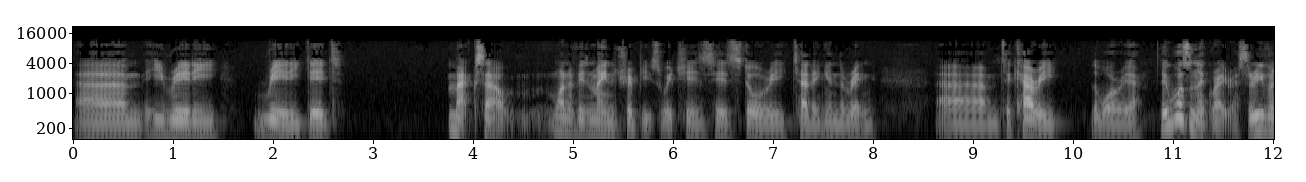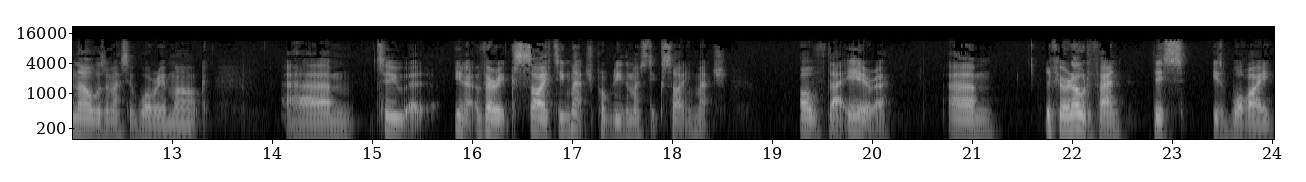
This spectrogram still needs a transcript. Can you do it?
um, he really, really did max out one of his main attributes, which is his storytelling in the ring, um, to carry the Warrior, who wasn't a great wrestler, even though I was a massive Warrior mark, um, to uh, you know a very exciting match, probably the most exciting match of that era. Um, if you're an older fan, this is why,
